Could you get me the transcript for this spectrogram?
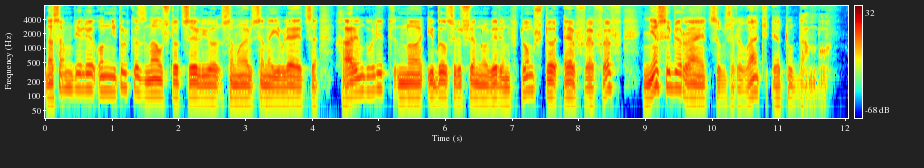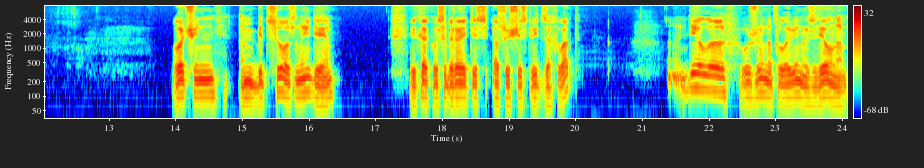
На самом деле он не только знал, что целью Самуэльсона является Харингвлит, но и был совершенно уверен в том, что ФФФ не собирается взрывать эту дамбу. Очень амбициозная идея. И как вы собираетесь осуществить захват? — Дело уже наполовину сделано.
